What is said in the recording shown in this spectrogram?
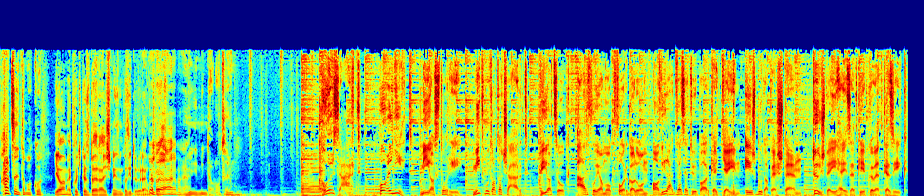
Hát szerintem akkor... Ja, meg hogy közben rá is nézünk az időre. Úgyhogy... De, mindenhol ott vagyunk. Hol zárt? Hol nyit? Mi a sztori? Mit mutat a csárt? Piacok, árfolyamok, forgalom a világ vezető parketjein és Budapesten. Tősdei helyzetkép következik.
